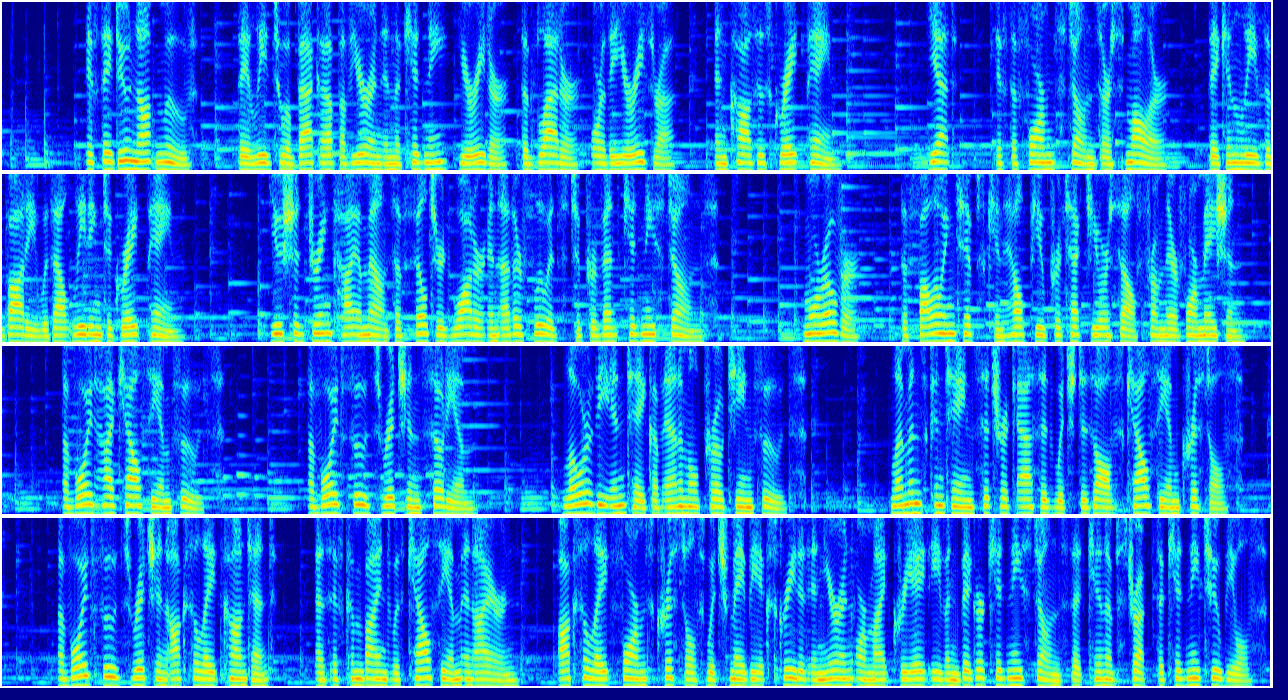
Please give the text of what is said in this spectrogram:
If they do not move, they lead to a backup of urine in the kidney, ureter, the bladder, or the urethra, and causes great pain. Yet, if the formed stones are smaller, they can leave the body without leading to great pain. You should drink high amounts of filtered water and other fluids to prevent kidney stones. Moreover, the following tips can help you protect yourself from their formation. Avoid high calcium foods. Avoid foods rich in sodium. Lower the intake of animal protein foods. Lemons contain citric acid which dissolves calcium crystals. Avoid foods rich in oxalate content, as if combined with calcium and iron, oxalate forms crystals which may be excreted in urine or might create even bigger kidney stones that can obstruct the kidney tubules.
